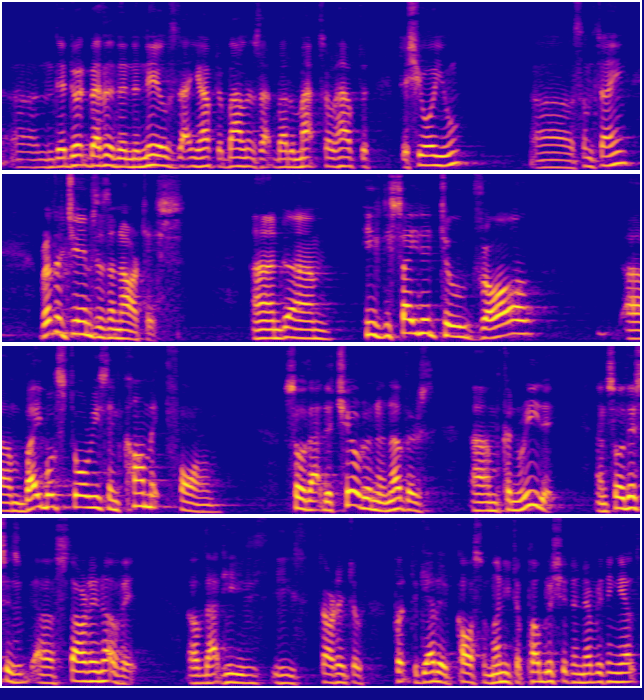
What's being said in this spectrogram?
uh, they do it better than the nails that you have to balance that. Brother Max will have to, to show you uh, sometime. Brother James is an artist, and um, he's decided to draw um, Bible stories in comic form so that the children and others um, can read it. And so this is uh, starting of it, of that he's, he's starting to put together. It costs some money to publish it and everything else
